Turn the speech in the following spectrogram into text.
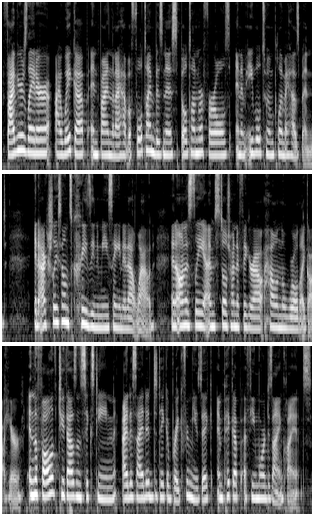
Five years later, I wake up and find that I have a full time business built on referrals and am able to employ my husband. It actually sounds crazy to me saying it out loud, and honestly, I'm still trying to figure out how in the world I got here. In the fall of 2016, I decided to take a break from music and pick up a few more design clients.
